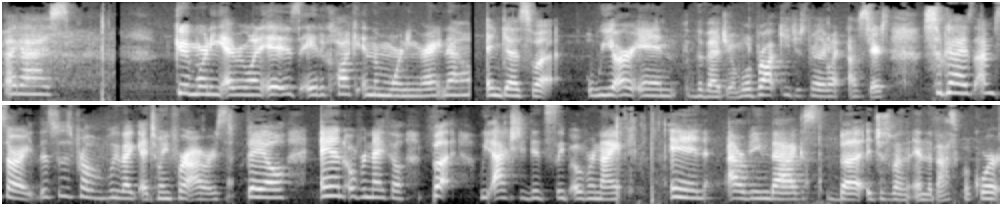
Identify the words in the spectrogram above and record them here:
Bye guys. Good morning everyone. It is 8 o'clock in the morning right now. And guess what? We are in the bedroom. Well, Brocky just barely went downstairs. So guys, I'm sorry. This was probably like a 24 hours fail and overnight fail. But we actually did sleep overnight in our bean bags, but it just wasn't in the basketball court.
